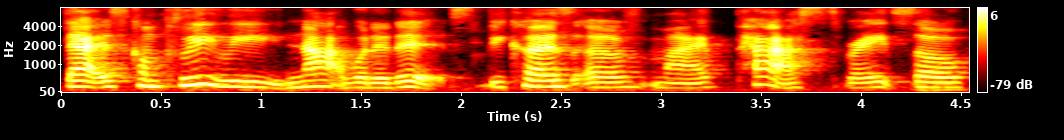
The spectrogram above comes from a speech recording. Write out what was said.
that is completely not what it is because of my past, right? So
